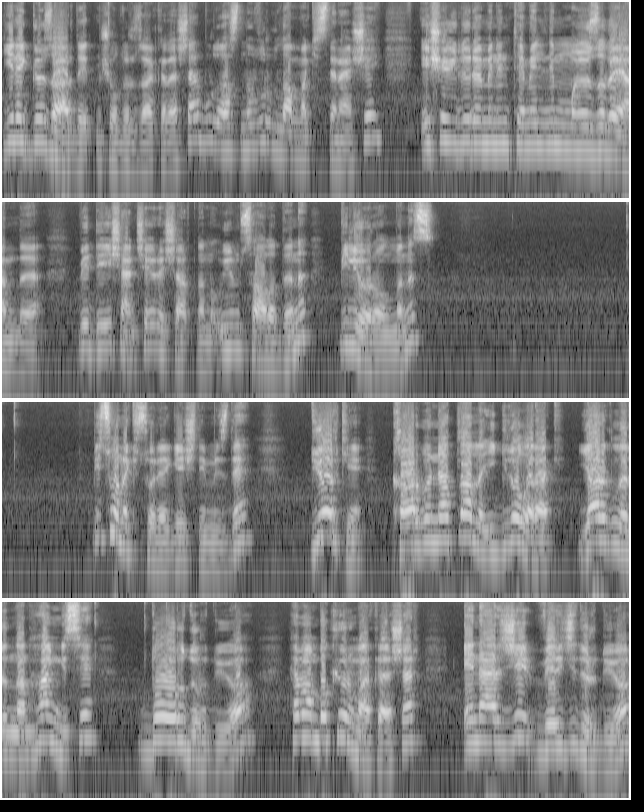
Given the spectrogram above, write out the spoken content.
yine göz ardı etmiş oluruz arkadaşlar. Burada aslında vurgulanmak istenen şey üremenin temelinin mayoza dayandığı ve değişen çevre şartlarına uyum sağladığını biliyor olmanız. Bir sonraki soruya geçtiğimizde diyor ki karbonhidratlarla ilgili olarak yargılarından hangisi doğrudur diyor. Hemen bakıyorum arkadaşlar. Enerji vericidir diyor.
